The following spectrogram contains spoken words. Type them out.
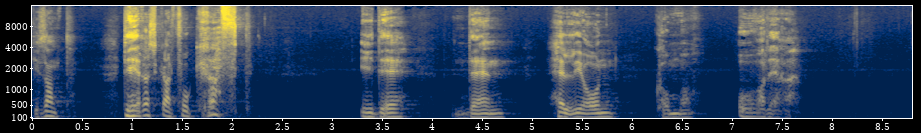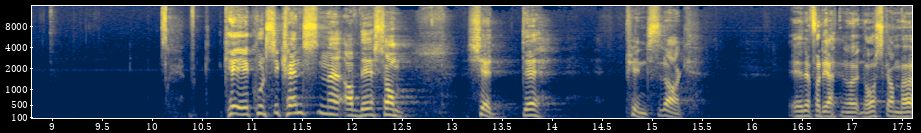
ikke sant? Dere skal få kraft i det Den hellige ånd kommer over dere. Hva er konsekvensene av det som skjedde pinsedag? Er det fordi at nå skal vi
